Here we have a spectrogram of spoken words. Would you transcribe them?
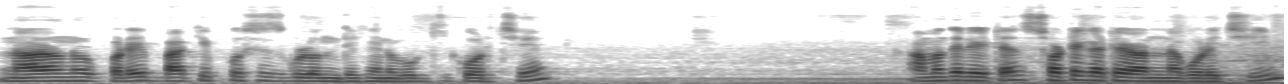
নাড়ানোর পরে বাকি প্রসেসগুলো দেখে নেব কী করছে। আমাদের এটা শর্টে কাটে রান্না করেছি।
